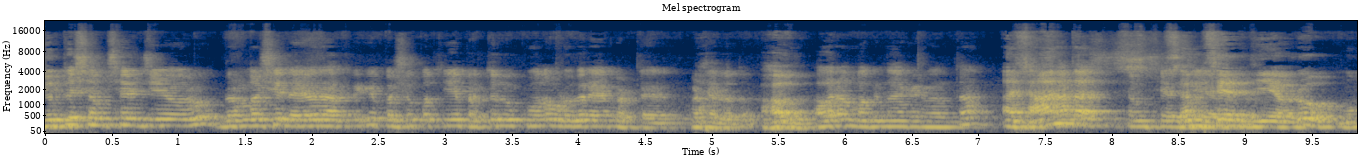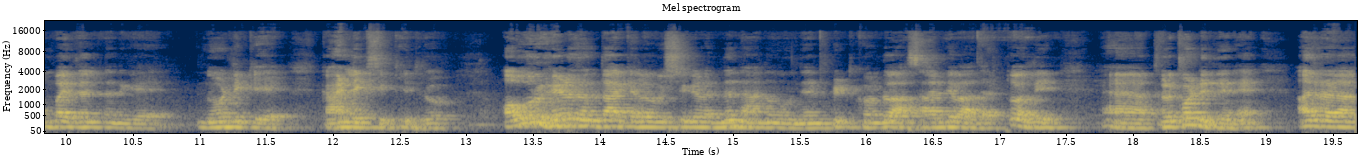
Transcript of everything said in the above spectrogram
ಯುದ್ಧ ಶಂಶರ್ಜಿಯವರು ಬ್ರಹ್ಮರ್ಷಿ ದೈವರಾತ್ರಿಗೆ ಪಶುಪತಿಯ ಪ್ರತಿರೂಪವನ್ನು ಉಡುಗೊರೆ ಕೊಟ್ಟ ಕೊಟ್ಟಿರೋದು. ಹೌದು. ಅವರ ಮಗನಾಗಿರುವಂತ ಶಾಂತ ಶಂಶೇರ್ಜಿ ಅವರು ಮುಂಬೈದಲ್ಲಿ ನನಗೆ ನೋಡ್ಲಿಕ್ಕೆ ಕಾಣ್ಲಿಕ್ಕೆ ಸಿಕ್ಕಿದ್ರು. ಅವರು ಹೇಳಿದಂತಹ ಕೆಲವು ವಿಷಯಗಳನ್ನು ನಾನು ನೆನಪಿಟ್ಕೊಂಡು ಅಸಾಧ್ಯವಾದಷ್ಟು ಅಲ್ಲಿ ತಿಳ್ಕೊಂಡಿದ್ದೇನೆ. ಅದರ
